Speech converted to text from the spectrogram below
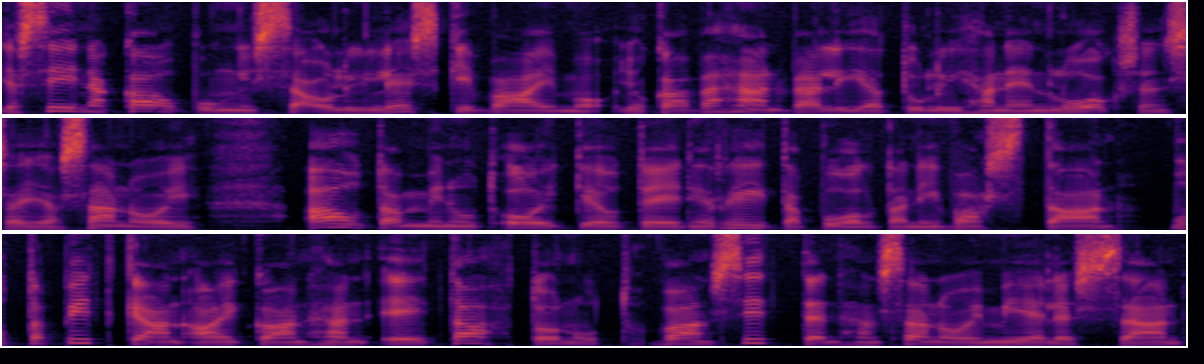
Ja siinä kaupungissa oli leskivaimo, joka vähän väliä tuli hänen luoksensa ja sanoi, auta minut oikeuteeni riitapuoltani vastaan. Mutta pitkään aikaan hän ei tahtonut, vaan sitten hän sanoi mielessään,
